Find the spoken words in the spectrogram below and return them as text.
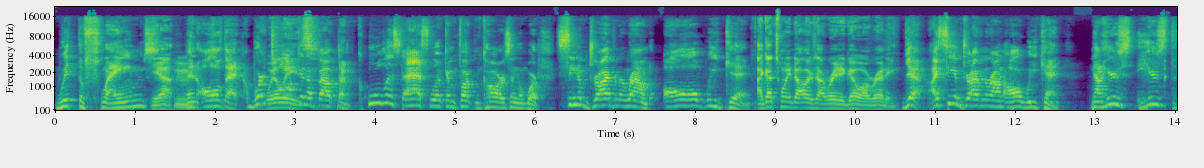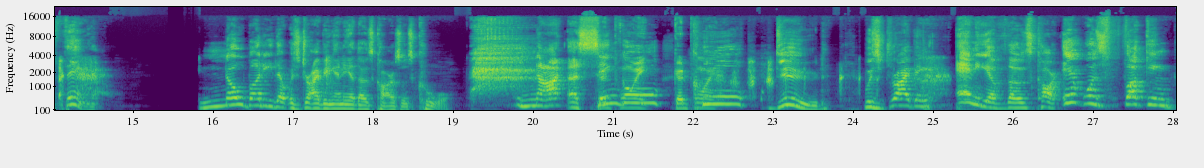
with the flames yeah. Mm. and all that. We're Willys. talking about the coolest ass looking fucking cars in the world. Seen them driving around all weekend. I got twenty dollars out ready to go already. Yeah, I see him driving around all weekend. Now here's here's the thing. Nobody that was driving any of those cars was cool. Not a Good single point. Good point. cool dude was driving any of those cars. It was fucking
